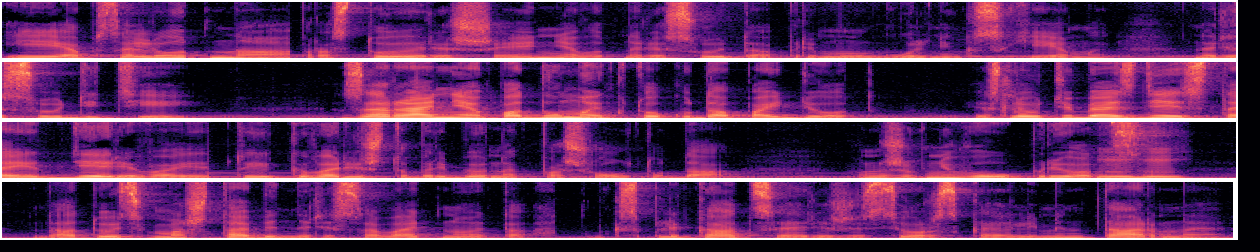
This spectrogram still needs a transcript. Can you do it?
И абсолютно простое решение, вот нарисуй -то прямоугольник схемы, нарисуй детей. Заранее подумай, кто куда пойдет. Если у тебя здесь стоит дерево, и ты говоришь, чтобы ребенок пошел туда, он же в него упрется. Угу. Да, то есть в масштабе нарисовать, но это экспликация режиссерская, элементарная,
